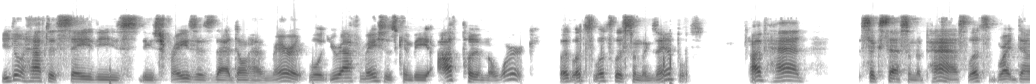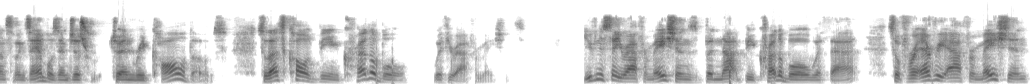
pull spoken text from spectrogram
you don't have to say these these phrases that don't have merit. Well, your affirmations can be I've put in the work. Let, let's let's list some examples. I've had success in the past. Let's write down some examples and just and recall those. So that's called being credible with your affirmations. You can say your affirmations, but not be credible with that. So for every affirmation,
